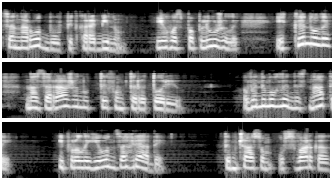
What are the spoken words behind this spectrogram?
Це народ був під карабіном. Його споплюжили і кинули на заражену тифом територію. Ви не могли не знати і про легіон загряди. Тим часом у сварках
